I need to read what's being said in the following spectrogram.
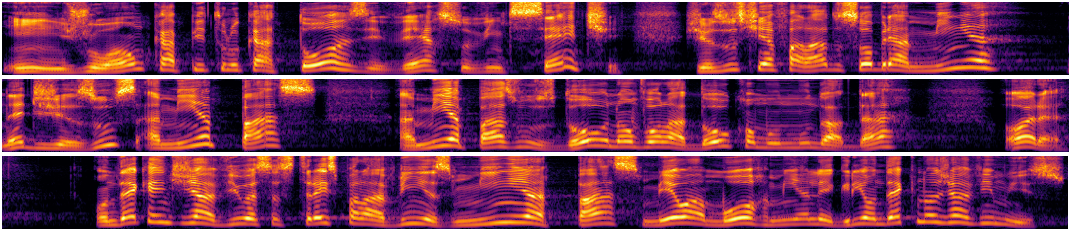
em João capítulo 14, verso 27, Jesus tinha falado sobre a minha, né, de Jesus, a minha paz. A minha paz vos dou, não vou lá dou como o mundo a dar. Ora, onde é que a gente já viu essas três palavrinhas? Minha paz, meu amor, minha alegria. Onde é que nós já vimos isso?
